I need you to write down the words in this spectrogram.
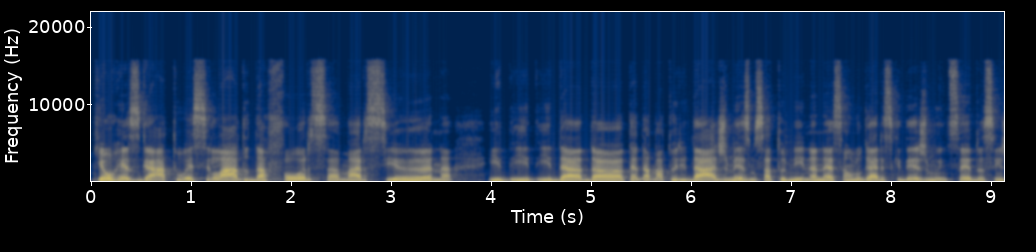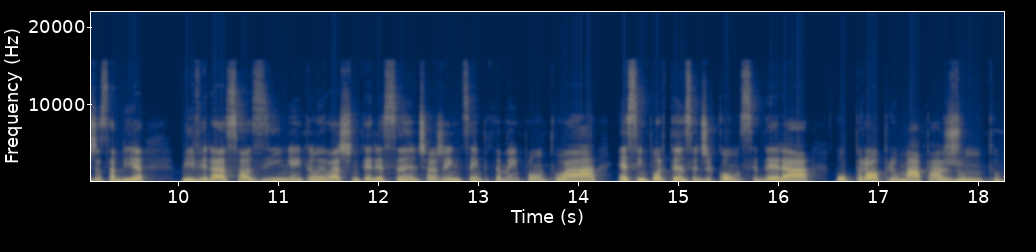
que eu resgato esse lado da força marciana e, e, e da, da, até da maturidade mesmo saturnina, né? São lugares que desde muito cedo assim já sabia me virar sozinha. Então, eu acho interessante a gente sempre também pontuar essa importância de considerar o próprio mapa junto.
